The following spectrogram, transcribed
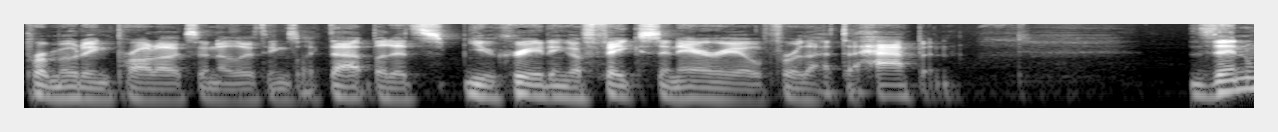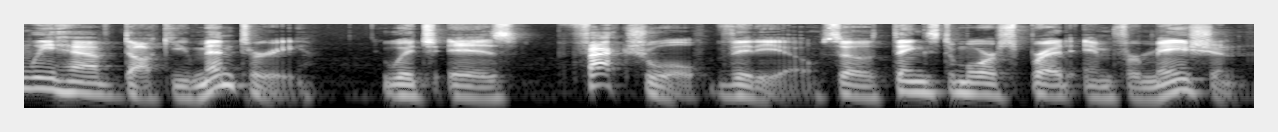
promoting products and other things like that, but it's you're creating a fake scenario for that to happen. Then we have documentary, which is factual video. So things to more spread information.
